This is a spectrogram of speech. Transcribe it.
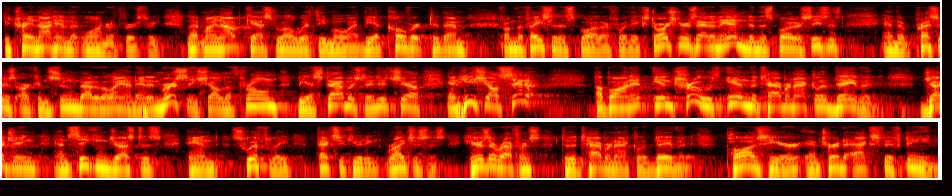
Betray not him that wandereth, verse 3. Let mine outcast dwell with thee, Moab. Be a covert to them from the face of the spoiler. For the extortioner is at an end, and the spoiler ceaseth, and the oppressors are consumed out of the land. And in mercy shall the throne be established, and it shall, and he shall sit upon it in truth in the tabernacle of David, judging and seeking justice and swiftly executing righteousness. Here's a reference to the tabernacle of David. Pause here and turn to Acts 15.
